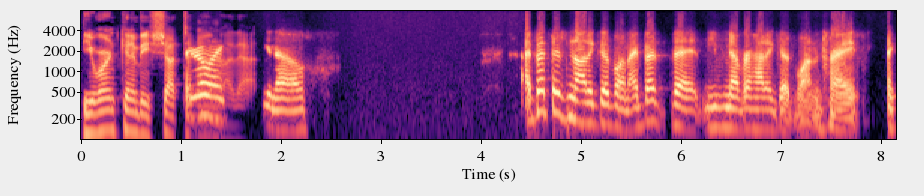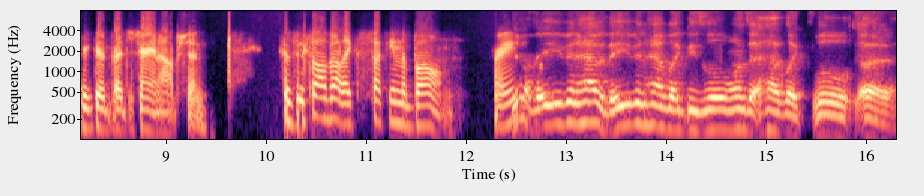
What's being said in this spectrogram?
you weren't going to be shut down like- by that. you know. I bet there's not a good one. I bet that you've never had a good one, right? Like a good vegetarian option. Because it's all about like sucking the bone, right? No, they even have it. they even have like these little ones that have like little uh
